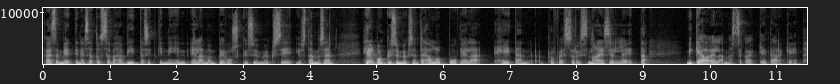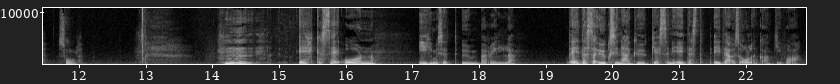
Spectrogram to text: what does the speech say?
Kaisa Miettinen, sä tuossa vähän viittasitkin niihin elämän peruskysymyksiin. Jos tämmöisen helpon kysymyksen tähän loppuun vielä heitän professori Snaiselle, että mikä on elämässä kaikkein tärkeintä sulle? Hmm. Ehkä se on ihmiset ympärillä. Ei tässä yksinään kyykkiessä, niin ei, tästä, ei tämä olisi ollenkaan kivaa.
